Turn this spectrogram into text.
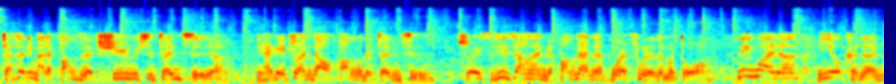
假设你买的房子的区域是增值的，你还可以赚到房屋的增值。所以实际上呢，你的房贷呢不会付的那么多。另外呢，你有可能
